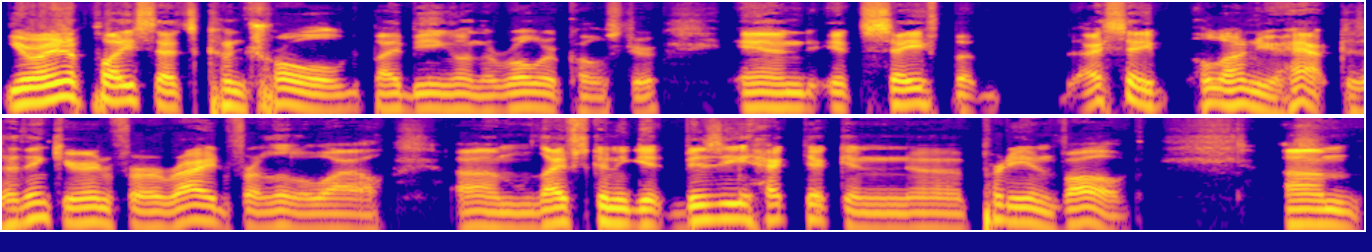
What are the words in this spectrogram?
you're in a place that's controlled by being on the roller coaster and it's safe but I say hold on to your hat because I think you're in for a ride for a little while. Um, life's going to get busy, hectic, and uh, pretty involved. Um,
